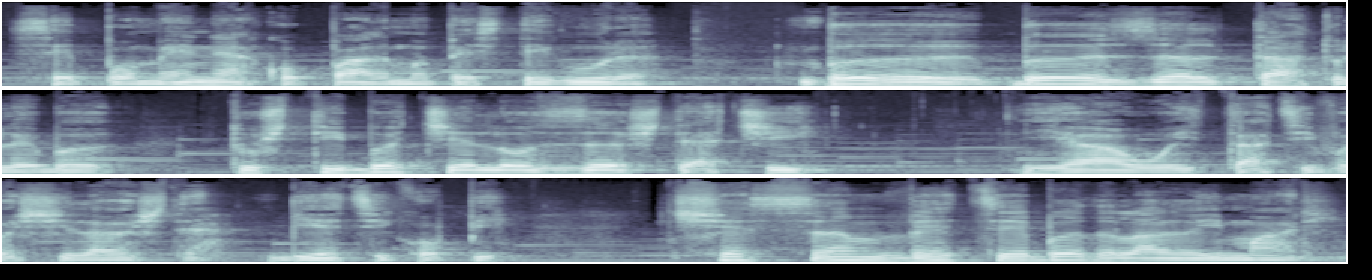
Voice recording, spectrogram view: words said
se pomenea cu o palmă peste gură – Bă, bă, zăltatule, bă, tu știi, bă, ce lozăște aci? Ia uitați-vă și la ăștia, bieții copii. Ce să învețe, bă, de la ei mari?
